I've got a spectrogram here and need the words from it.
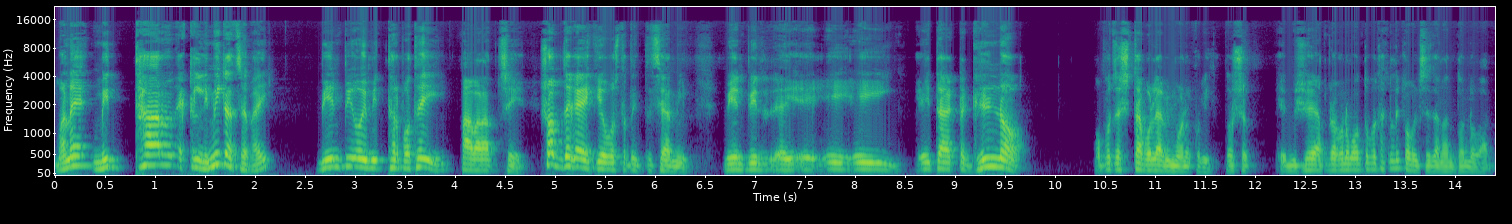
মানে মিথ্যার একটা লিমিট আছে ভাই। বিএনপি ওই মিথ্যার পথেই পা বাড়াচ্ছে। সব জায়গায় একই অবস্থা দেখতেছি আমি। বিএনপির এই, এই- এই এই, এইটা একটা ঘৃণ্য অপচেষ্টা বলে আমি মনে করি। দর্শক, এ বিষয়ে আপনার কোনো মন্তব্য থাকলে কমেন্টসে জানান। ধন্যবাদ।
